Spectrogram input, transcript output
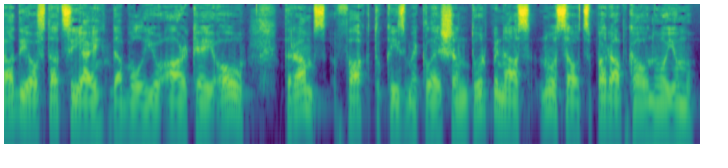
radiostacijai WRKO Trumps faktu, ka izmeklēšana turpinās, nosauca par apkaunojumu.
